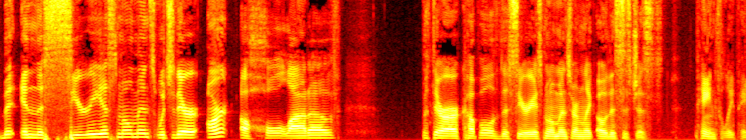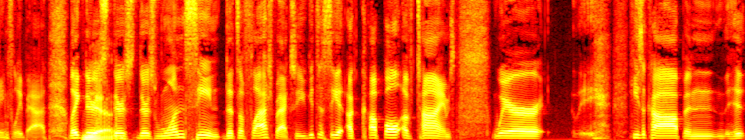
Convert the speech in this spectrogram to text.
but in the serious moments which there aren't a whole lot of but there are a couple of the serious moments where I'm like, oh, this is just painfully, painfully bad. Like there's Yeah. there's there's one scene that's a flashback, so you get to see it a couple of times where he's a cop and he,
